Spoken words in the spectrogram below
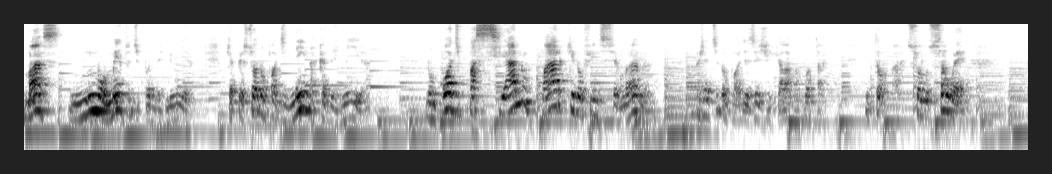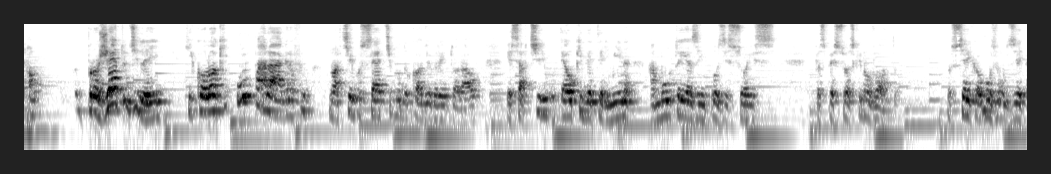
Mas, num momento de pandemia, que a pessoa não pode nem na academia, não pode passear no parque no fim de semana, a gente não pode exigir que ela vá votar. Então, a solução é um projeto de lei que coloque um parágrafo no artigo 7 do Código Eleitoral. Esse artigo é o que determina a multa e as imposições para as pessoas que não votam. Eu sei que alguns vão dizer,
